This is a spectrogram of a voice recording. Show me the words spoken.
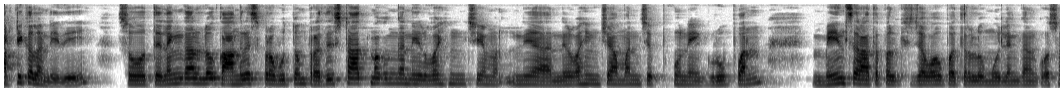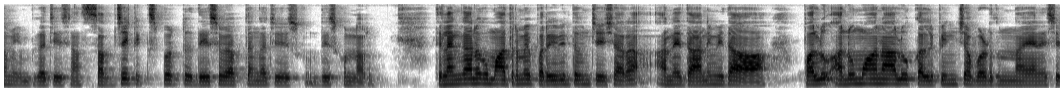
ఆర్టికల్ అండి ఇది. సో తెలంగాణలో కాంగ్రెస్ ప్రభుత్వం ప్రతిష్టాత్మకంగా నిర్వహించే నిర్వహించామని చెప్పుకునే గ్రూప్ వన్ మెయిన్స్ రాత పరీక్ష జవాబు పత్రాలు మూల్యాంకనం కోసం ఎంపిక చేసిన సబ్జెక్ట్ ఎక్స్పర్ట్ దేశవ్యాప్తంగా చేసుకు తీసుకున్నారు. తెలంగాణకు మాత్రమే పరిమితం చేశారా అనే దాని మీద పలు అనుమానాలు కల్పించబడుతున్నాయనేసి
